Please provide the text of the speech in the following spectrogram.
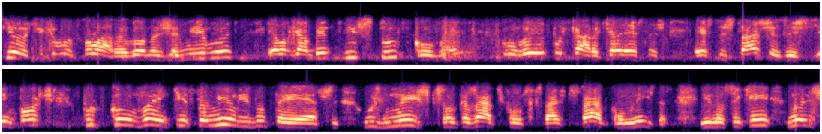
senhora que acabou de falar, a dona Jamila, ela realmente disse tudo, convém, convém aplicar estas, estas taxas, estes impostos, porque convém que a família do PS, os ministros que são casados com os secretários de Estado, com ministras e não sei quê, não lhes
